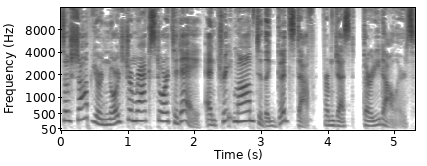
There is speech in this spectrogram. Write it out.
So shop your Nordstrom Rack store today and treat mom to the good stuff from just $30.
